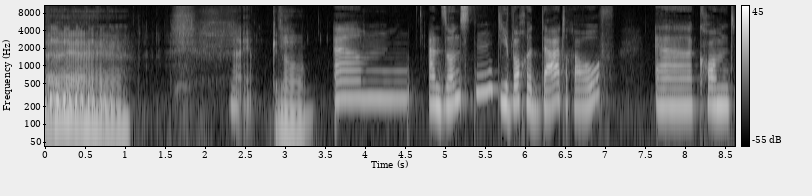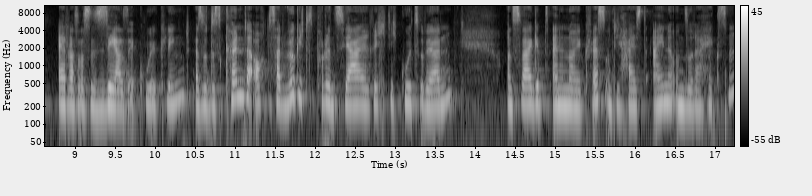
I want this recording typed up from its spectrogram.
schon. Äh, Naja. genau. Ähm, ansonsten, die Woche da drauf äh, kommt etwas, was sehr, sehr cool klingt. Also das könnte auch, das hat wirklich das Potenzial, richtig cool zu werden. Und zwar gibt es eine neue Quest und die heißt Eine unserer Hexen.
